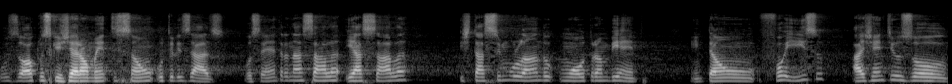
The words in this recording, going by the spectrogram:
os óculos que geralmente são utilizados. Você entra na sala e a sala está simulando um outro ambiente. Então, foi isso. A gente usou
